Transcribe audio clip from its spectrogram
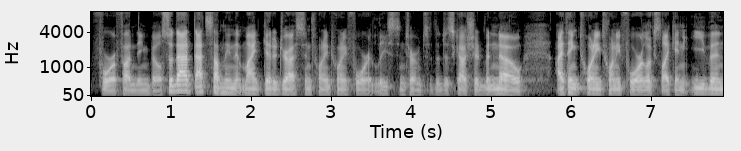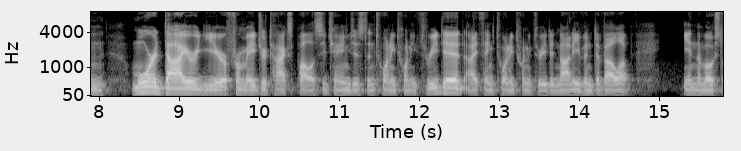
for a funding bill. So that that's something that might get addressed in 2024, at least in terms of the discussion. But no, I think 2024 looks like an even – more dire year for major tax policy changes than 2023 did. I think 2023 did not even develop in the most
